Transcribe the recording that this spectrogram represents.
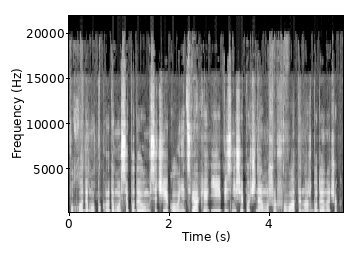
походимо, покрутимося, подивимося, чи є ковані цвяхи, і пізніше почнемо шурфувати наш будиночок.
